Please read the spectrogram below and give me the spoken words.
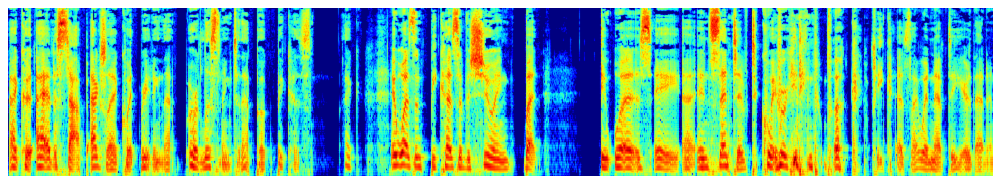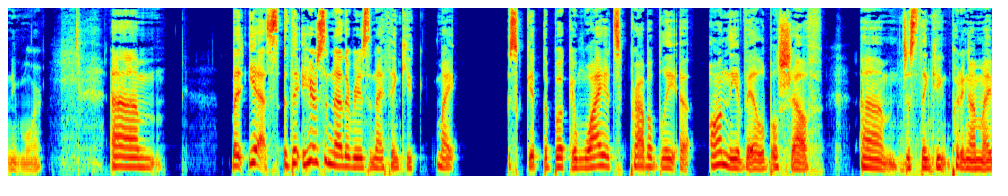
I could, I had to stop. Actually, I quit reading that or listening to that book because It wasn't because of eschewing, but it was a, uh incentive to quit reading the book because I wouldn't have to hear that anymore. Um, but yes, the, here's another reason I think you might skip the book and why it's probably uh, on the available shelf. Um, just thinking, putting on my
